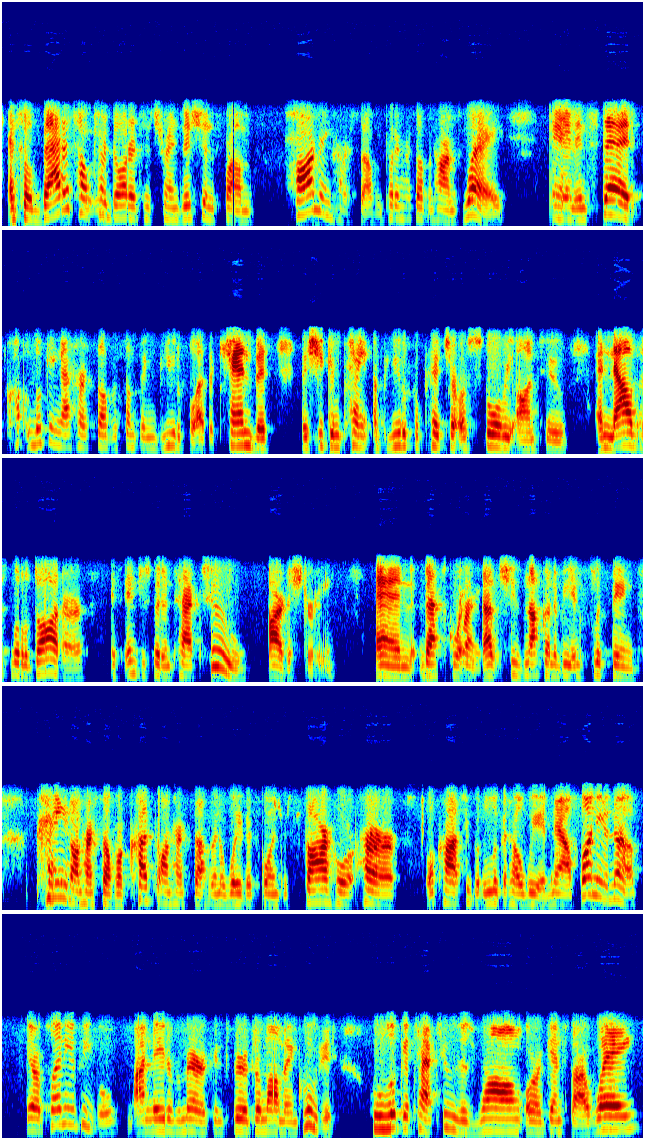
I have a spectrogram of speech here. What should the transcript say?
And so that has helped her daughter to transition from harming herself and putting herself in harm's way and instead looking at herself as something beautiful, as a canvas that she can paint a beautiful picture or story onto. And now this little daughter is interested in tattoo artistry, and that's great. Right. That, she's not going to be inflicting pain on herself or cuts on herself in a way that's going to scar her, her or cause people to look at her weird. Now, funny enough, there are plenty of people, my Native American spiritual mama included, who look at tattoos as wrong or against our way,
